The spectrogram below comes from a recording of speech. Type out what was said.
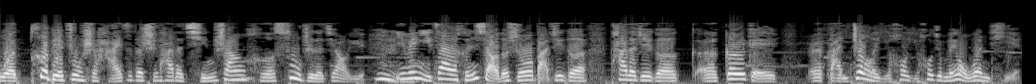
我特。特别重视孩子的是他的情商和素质的教育，嗯，因为你在很小的时候把这个他的这个呃根儿给呃板正了以后，以后就没有问题。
